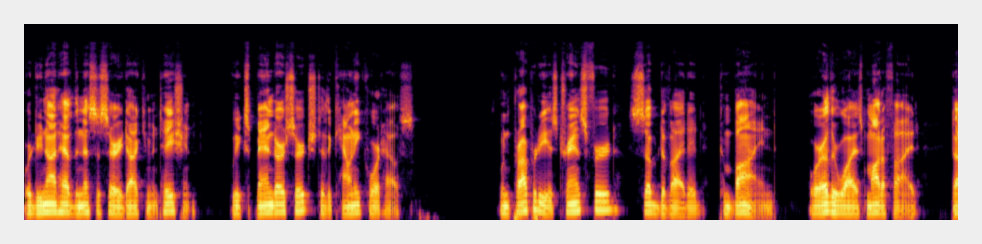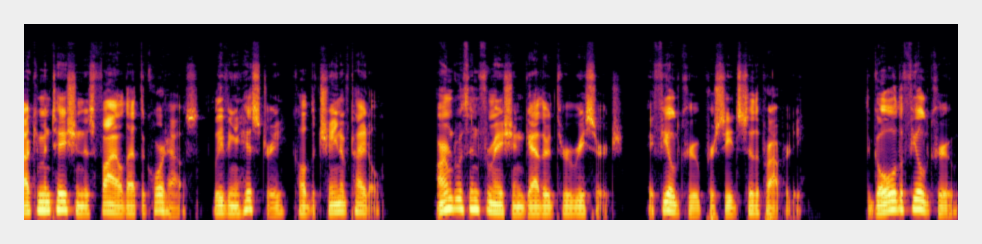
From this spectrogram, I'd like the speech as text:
or do not have the necessary documentation, we expand our search to the county courthouse. When property is transferred, subdivided, combined, or otherwise modified, documentation is filed at the courthouse, leaving a history called the chain of title. Armed with information gathered through research, a field crew proceeds to the property. The goal of the field crew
